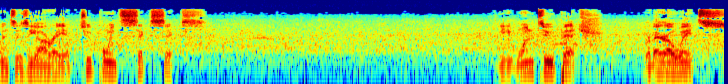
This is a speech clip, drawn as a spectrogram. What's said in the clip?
Wentz's ERA at 2.66. The 1 2 pitch. Rivero waits.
